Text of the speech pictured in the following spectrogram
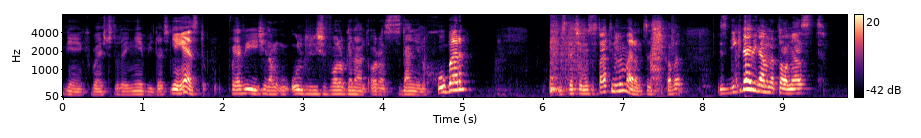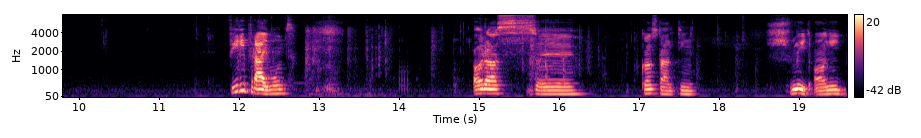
Nie, chyba jeszcze tutaj nie widać. Nie, jest! Pojawili się tam Ulrich Wolgenant oraz Daniel Huber. I skaczemy z ostatnim numerem, co jest ciekawe. Zniknęli nam natomiast Filip Raimund oraz y, Konstantin Schmidt. Oni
